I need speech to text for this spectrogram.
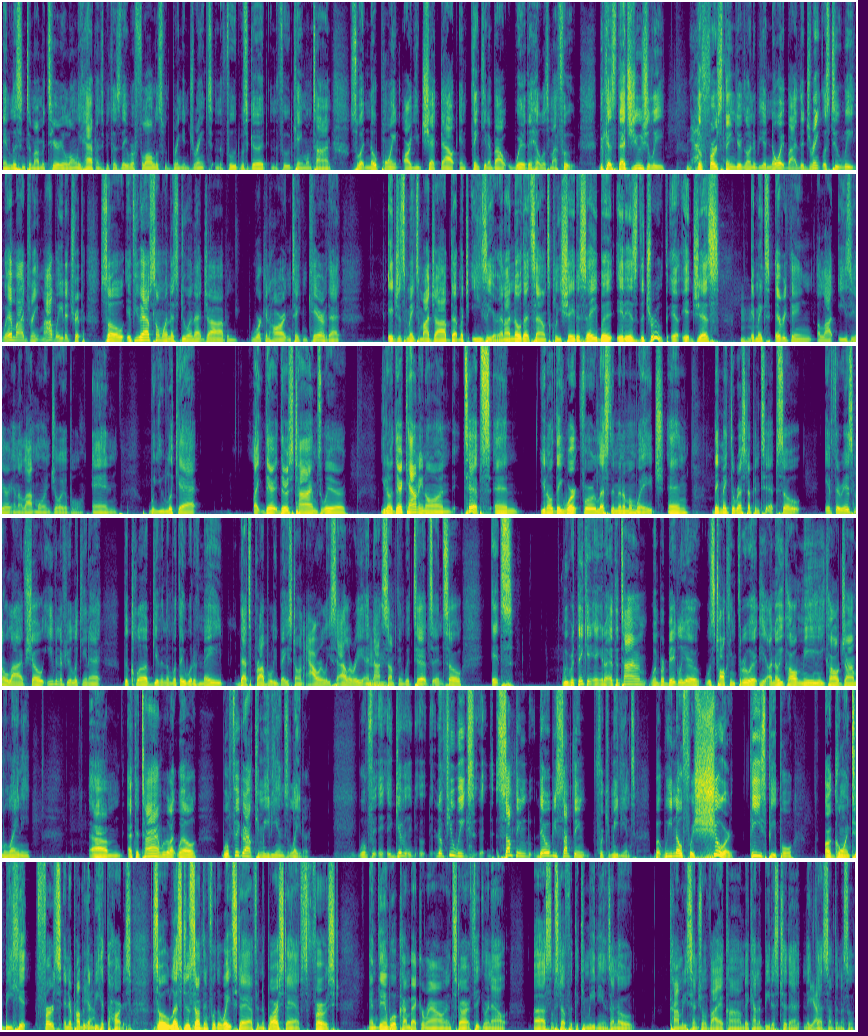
and listen to my material only happens because they were flawless with bringing drinks and the food was good and the food came on time. So at no point are you checked out and thinking about where the hell is my food because that's usually yeah. the first thing you're going to be annoyed by. The drink was too weak. Where my drink? My waiter tripping. So if you have someone that's doing that job and working hard and taking care of that, it just makes my job that much easier. And I know that sounds cliche to say, but it is the truth. It, it just mm-hmm. it makes everything a lot easier and a lot more enjoyable. And when you look at like there there's times where you know they're counting on tips and you know they work for less than minimum wage and they make the rest up in tips. So if there is no live show, even if you're looking at the club giving them what they would have made, that's probably based on hourly salary and mm-hmm. not something with tips. And so it's we were thinking, you know, at the time when Birbiglia was talking through it, he, I know he called me, he called John Mulaney. Um, at the time, we were like, well, we'll figure out comedians later. We'll f- give it a few weeks. Something there will be something for comedians, but we know for sure these people are going to be hit first and they're probably yeah. going to be hit the hardest. So let's do something for the wait staff and the bar staffs first, and then we'll come back around and start figuring out uh, some stuff with the comedians. I know Comedy Central, Viacom, they kind of beat us to that, and they've yeah. got something that's a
